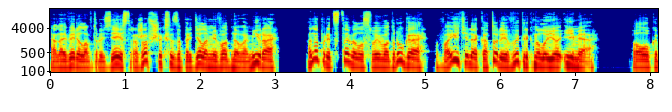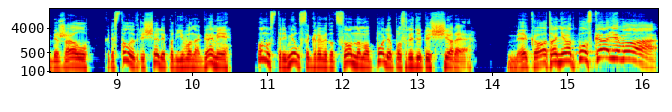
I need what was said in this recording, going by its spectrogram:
Она верила в друзей, сражавшихся за пределами водного мира, она представила своего друга, воителя, который выкрикнул её имя. Оук бежал, кристаллы трещали под его ногами, он устремился к гравитационному полю посреди пещеры. «Микото, не отпускай его!»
